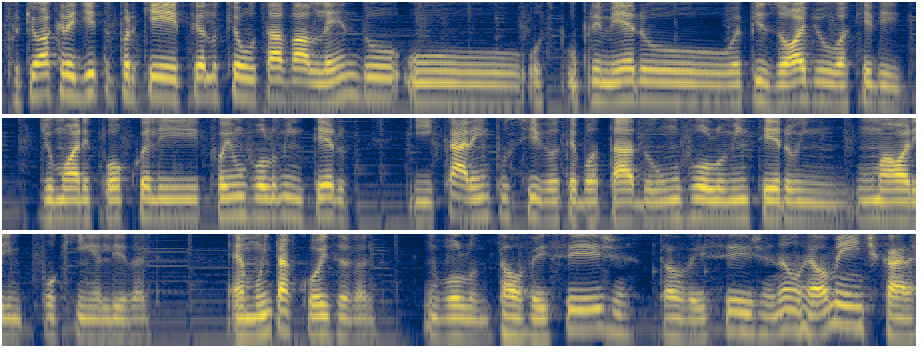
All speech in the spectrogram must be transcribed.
porque eu acredito, porque pelo que eu tava lendo, o, os- o primeiro episódio, aquele de uma hora e pouco, ele foi um volume inteiro. E, cara, é impossível ter botado um volume inteiro em uma hora e pouquinho ali, velho. É muita coisa, velho. Um volume. Talvez seja, talvez seja. Não, realmente, cara.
